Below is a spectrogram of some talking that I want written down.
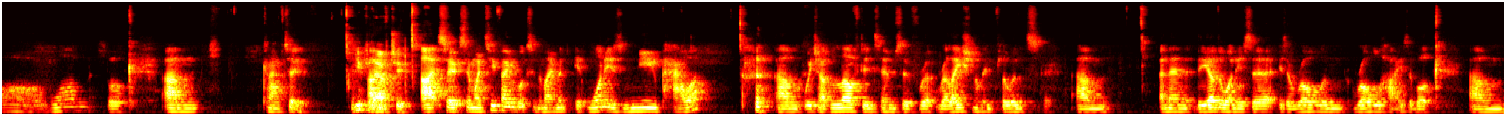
Oh, one book. Um, can I have two? You can um, have two. Uh, so, so my two favourite books at the moment. It, one is New Power, um, which I've loved in terms of re- relational influence. Um, and then the other one is a is a Roland Rolheiser book, um,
